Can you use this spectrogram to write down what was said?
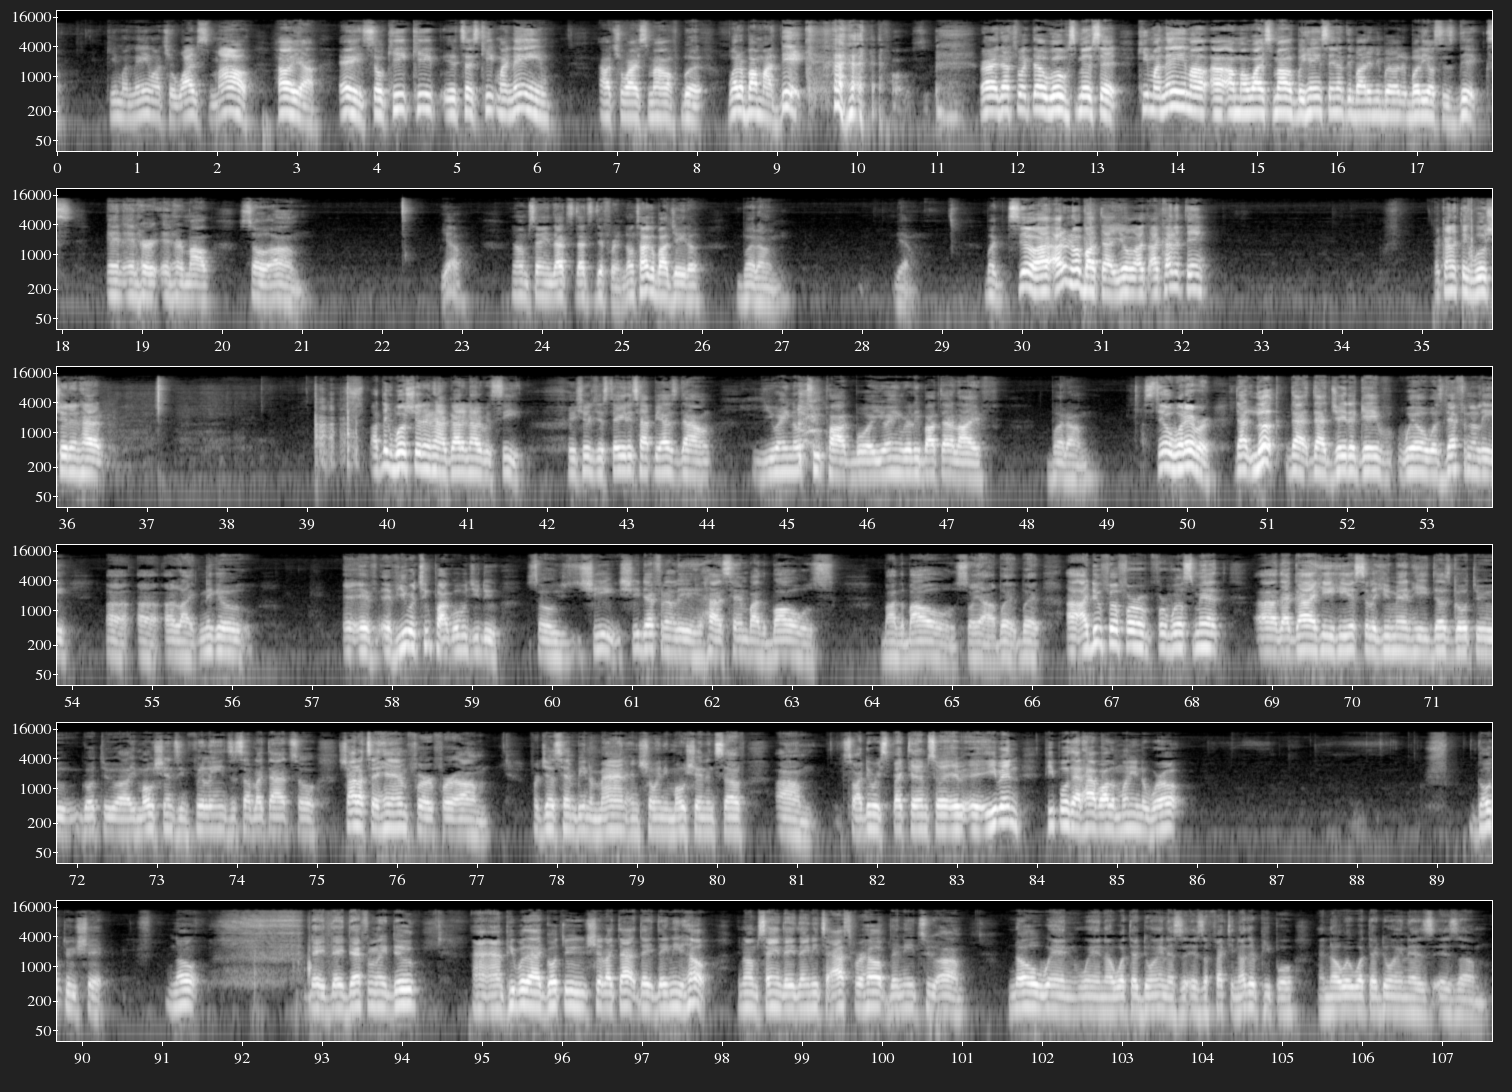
Keep my name out your wife's mouth. Hell yeah. Hey, so keep keep. It says keep my name out your wife's mouth, but what about my dick? Right, that's what that Will Smith said. Keep my name out, out, out my wife's mouth, but he ain't saying nothing about anybody else's dicks in in her in her mouth. So um, yeah, you know what I'm saying. That's that's different. Don't talk about Jada, but um, yeah, but still, I, I don't know about that, yo. I I kind of think. I kind of think Will shouldn't have I think Will shouldn't have gotten out of his seat. He should have just stayed his happy ass down. You ain't no Tupac boy. You ain't really about that life. But um, still, whatever. That look that that Jada gave Will was definitely uh uh, uh like nigga. If if you were Tupac, what would you do? So she she definitely has him by the balls, by the balls. So yeah, but but uh, I do feel for for Will Smith. Uh, that guy, he he is still a human. He does go through go through uh, emotions and feelings and stuff like that. So shout out to him for for um for just him being a man and showing emotion and stuff. Um, so I do respect him. So if, if even people that have all the money in the world go through shit. No, they they definitely do, and, and people that go through shit like that, they they need help. You know what I'm saying? They they need to ask for help. They need to um, know when when uh, what they're doing is is affecting other people, and know what they're doing is is um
